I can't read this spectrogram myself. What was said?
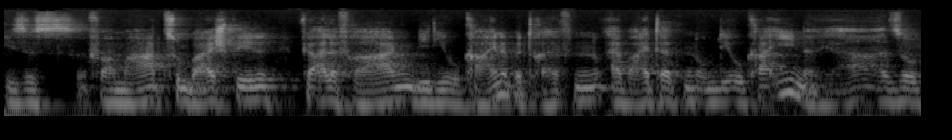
dieses Format zum Beispiel für alle Fragen, die die Ukraine betreffen, erweiterten um die Ukraine. Ja, also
